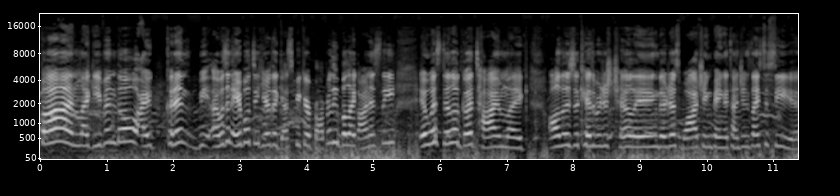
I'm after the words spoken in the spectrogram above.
fun. Like even though I couldn't be, I wasn't able to hear the guest speaker properly. But like honestly, it was still a good time. Like all the kids were just chilling. They're just watching, paying attention. It's nice to see.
